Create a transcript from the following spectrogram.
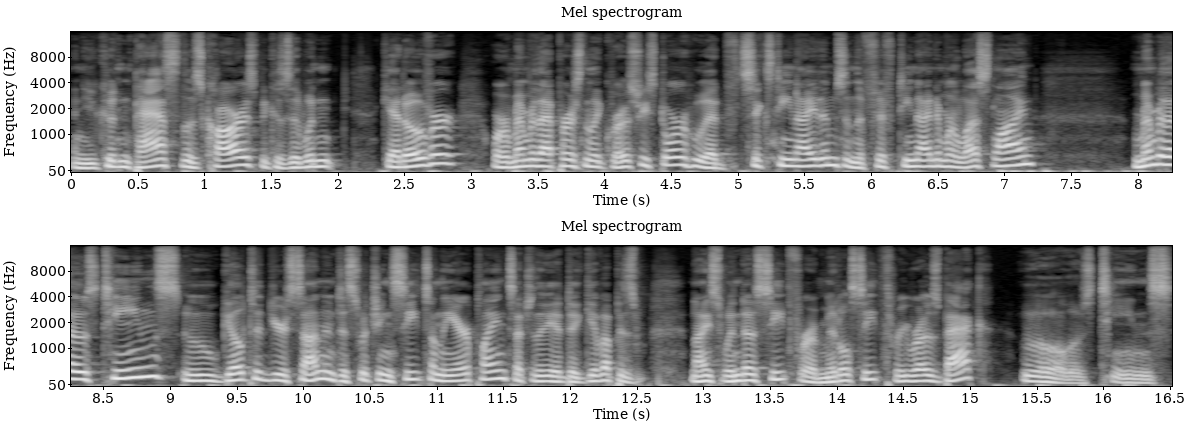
and you couldn't pass those cars because they wouldn't get over? Or remember that person at the grocery store who had 16 items in the 15 item or less line? Remember those teens who guilted your son into switching seats on the airplane such that he had to give up his nice window seat for a middle seat three rows back? Oh, those teens.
